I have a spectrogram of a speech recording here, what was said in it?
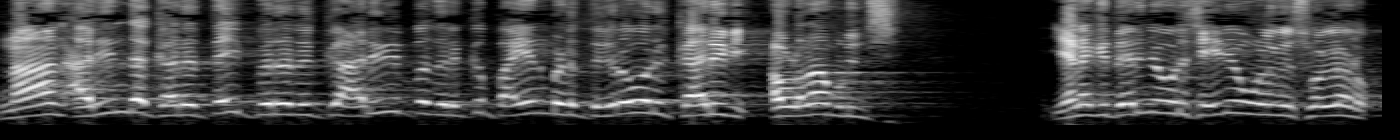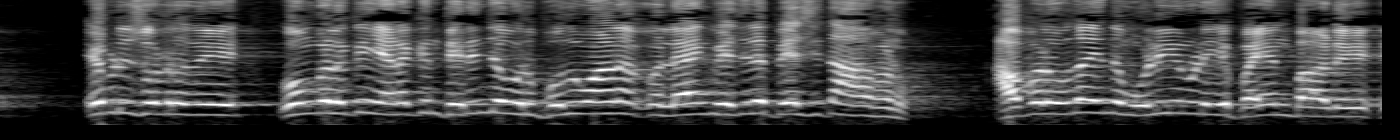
நான் அறிந்த கருத்தை பிறருக்கு அறிவிப்பதற்கு பயன்படுத்துகிற ஒரு கருவி. அவ்வளவுதான் முடிஞ்சு எனக்கு தெரிஞ்ச ஒரு செய்தி உங்களுக்கு சொல்லணும். எப்படி சொல்றது? உங்களுக்கு எனக்கும் தெரிஞ்ச ஒரு பொதுவான லாங்குவேஜில் பேசித்தான் ஆகணும். அவ்வளவுதான் இந்த மொழியினுடைய பயன்பாடு.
